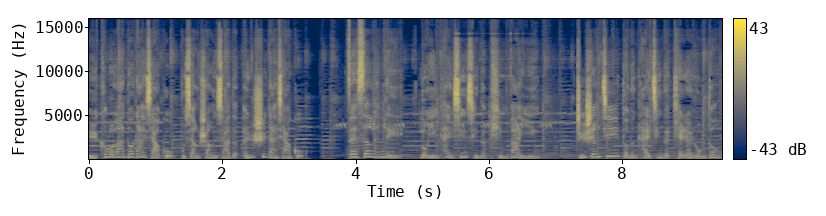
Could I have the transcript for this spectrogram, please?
与科罗拉多大峡谷不相上下的恩施大峡谷，在森林里露营看星星的平坝营。直升机都能开进的天然溶洞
